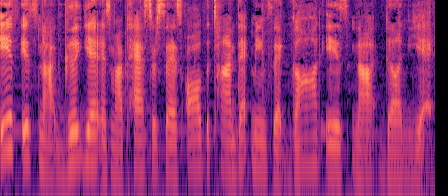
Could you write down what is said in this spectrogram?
If it's not good yet, as my pastor says all the time, that means that God is not done yet.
